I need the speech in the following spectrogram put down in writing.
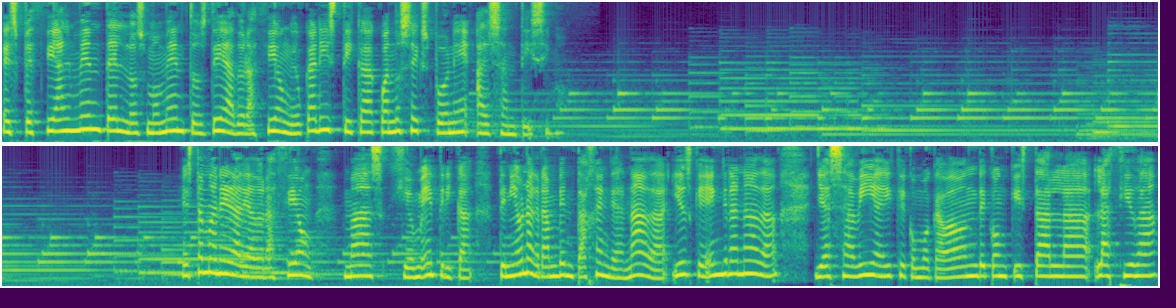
Especialmente en los momentos de adoración eucarística cuando se expone al Santísimo. Esta manera de adoración más geométrica tenía una gran ventaja en Granada, y es que en Granada ya sabíais que como acababan de conquistar la, la ciudad,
